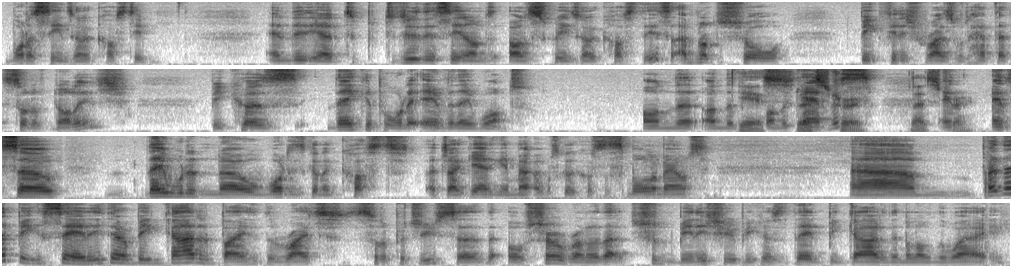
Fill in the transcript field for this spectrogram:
what a scene's going to cost him, and you know, to, to do this scene on on screen is going to cost this. I'm not sure Big Finish writers would have that sort of knowledge because they can put whatever they want on the on the Yes, on the canvas. that's true. That's and, true. And so they wouldn't know what is going to cost a gigantic amount, what's going to cost a small amount. Um, but that being said, if they were being guided by the right sort of producer or showrunner, that shouldn't be an issue because they'd be guiding them along the way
